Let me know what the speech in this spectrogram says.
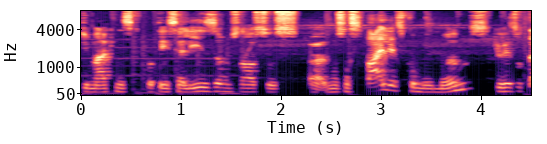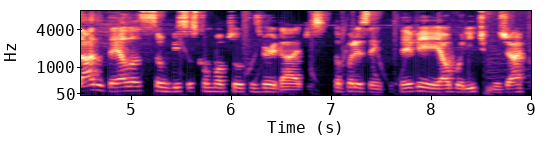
De máquinas que potencializam os nossos, as nossas falhas como humanos, que o resultado delas são vistas como absolutas verdades. Então, por exemplo, teve algoritmos já que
